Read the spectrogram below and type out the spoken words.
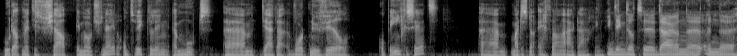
Hoe dat met die sociaal-emotionele ontwikkeling uh, moet, um, ja, daar wordt nu veel op ingezet. Um, maar het is nog echt wel een uitdaging. Ik denk dat uh, daar een, eh, een, uh,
